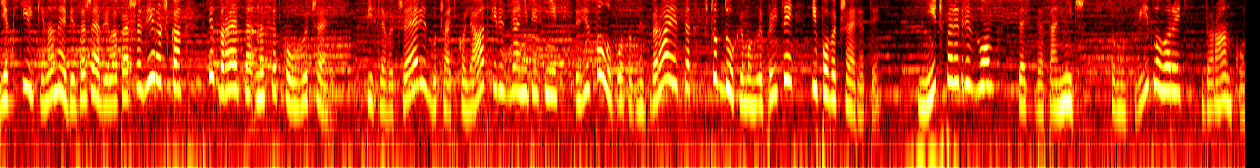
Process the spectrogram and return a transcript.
Як тільки на небі зажевріла перша зірочка, всі збираються на святкову вечерю. Після вечері звучать колядки, різдвяні пісні, зі столу посуд не збирається, щоб духи могли прийти і повечеряти. Ніч перед Різдвом це свята ніч, тому світло горить до ранку.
